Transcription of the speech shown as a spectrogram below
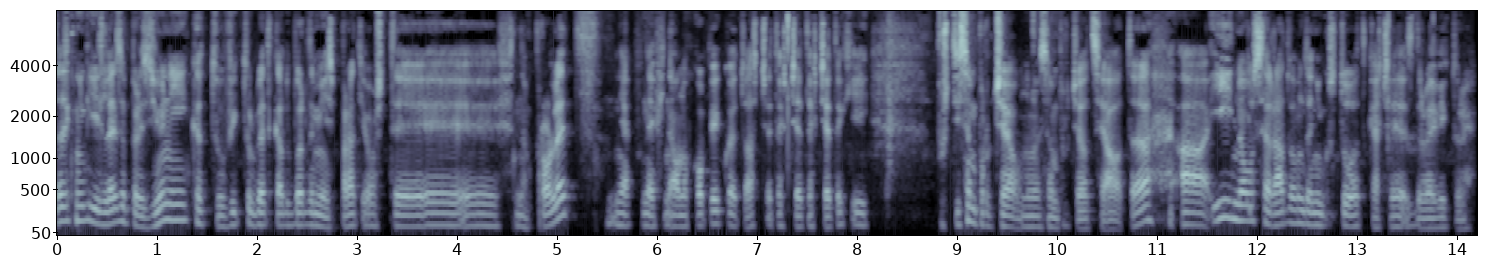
Тази книга излезе през юни, като Виктор бе така добър да ми изпрати още на пролет, някакво не финално копие, което аз четах, четах, четах и почти съм прочел, но не съм прочел цялата. А, и много се радвам да ни гостува, така че здравей, Викторе.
